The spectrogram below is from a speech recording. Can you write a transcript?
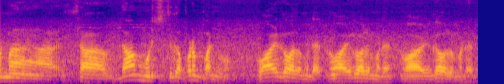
நம்ம சா தாம் முடிச்சதுக்கப்புறம் பண்ணுவோம். வாழ்க வளமுடன் வாழ்க வளமுடன் வாழ்க வளமுடன்.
